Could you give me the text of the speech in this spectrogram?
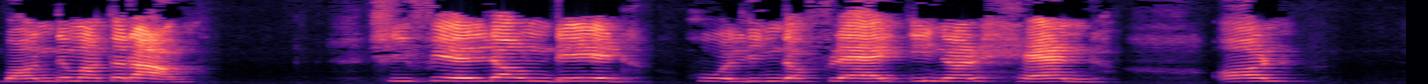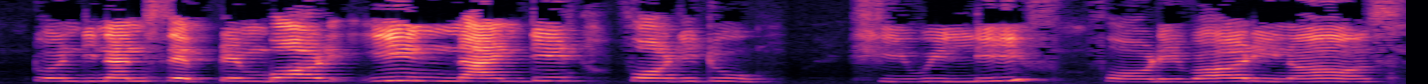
Bande Mataram. She fell down dead, holding the flag in her hand on 29 September in 1942. She will live forever in us.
